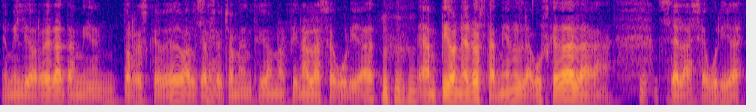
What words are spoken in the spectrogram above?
Emilio Herrera, también Torres Quevedo, al que has hecho mención, al final la seguridad, eran pioneros también en la búsqueda de la, de la seguridad.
